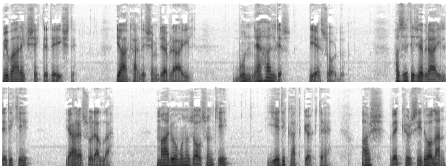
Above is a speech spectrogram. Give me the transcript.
mübarek şekli değişti. Ya kardeşim Cebrail, bu ne haldir diye sordu. Hazreti Cebrail dedi ki: Ya Resulallah, malumunuz olsun ki yedi kat gökte, arş ve kürsüde olan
